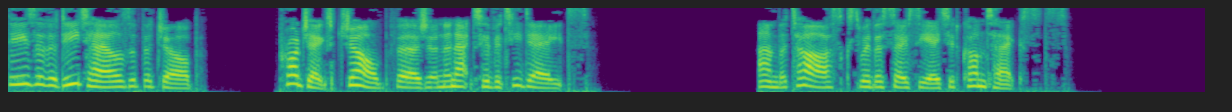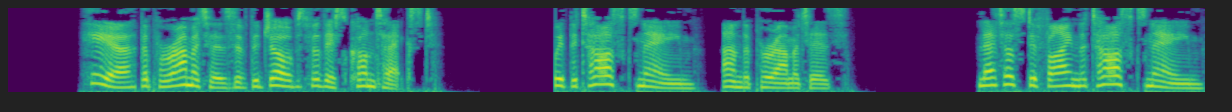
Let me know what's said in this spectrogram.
These are the details of the job. Project job version and activity dates. And the tasks with associated contexts. Here, the parameters of the jobs for this context. With the task's name. And the parameters. Let us define the task's name.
